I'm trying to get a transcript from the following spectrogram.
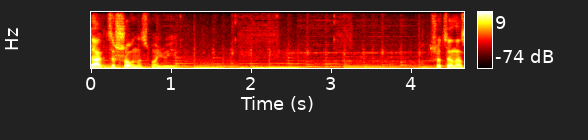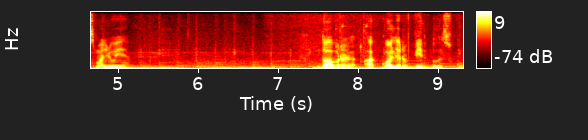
Так, це що в нас малює? Що це в нас малює? Добре, а колір відблиску.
